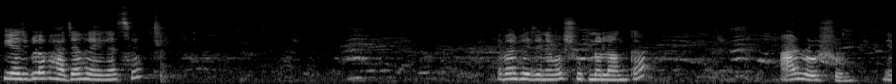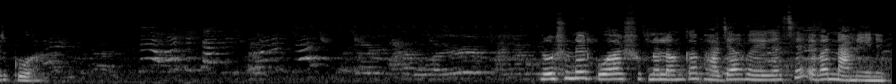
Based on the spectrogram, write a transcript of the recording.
পেঁয়াজগুলো ভাজা হয়ে গেছে। এবার ভেজে নেব শুকনো লঙ্কা আর রসুন এর কোয়া রসুনের কোয়া আর শুকনো লঙ্কা ভাজা হয়ে গেছে এবার নামিয়ে নেব।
